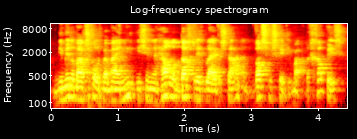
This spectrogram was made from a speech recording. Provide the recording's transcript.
die middelbare school is bij mij niet, is in een helder daglicht blijven staan. Het was verschrikkelijk. Maar de grap is,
